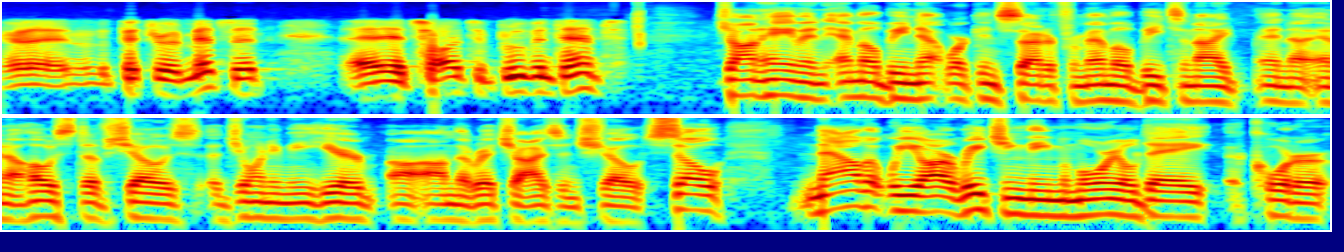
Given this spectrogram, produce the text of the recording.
uh, the pitcher admits it, uh, it's hard to prove intent. Jon Heyman, MLB Network insider from MLB Tonight, and, and a host of shows uh, joining me here uh, on the Rich Eisen Show. So now that we are reaching the Memorial Day quarter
